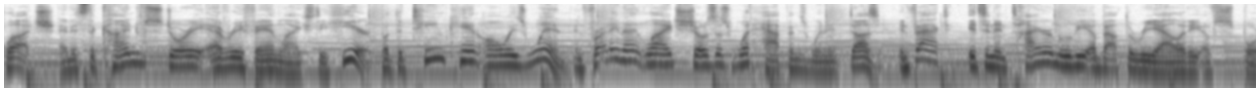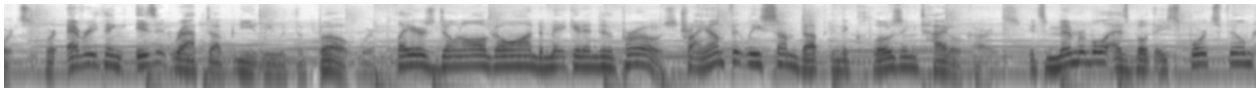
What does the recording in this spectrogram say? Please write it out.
clutch, and it's the kind of story every fan likes to hear, but the team can't always win, and Friday Night Lights shows us what happens when it doesn't. In fact, it's an entire movie about the reality of sports, where everything isn't wrapped up neatly with the bow, where players don't all go on to make it into the pros, triumphantly summed up in the closing title cards. It's memorable as both a sports film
